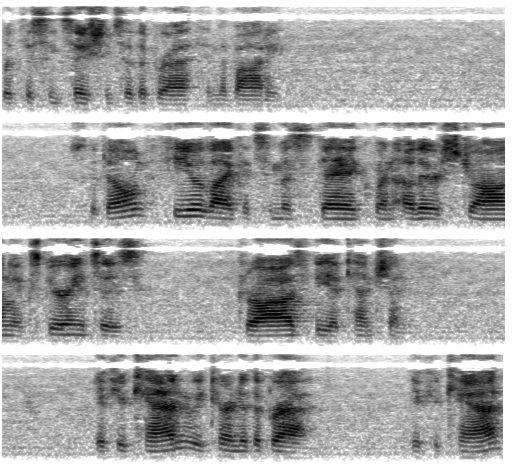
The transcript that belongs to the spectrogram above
with the sensations of the breath in the body. So don't feel like it's a mistake when other strong experiences draws the attention. If you can, return to the breath. If you can't,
